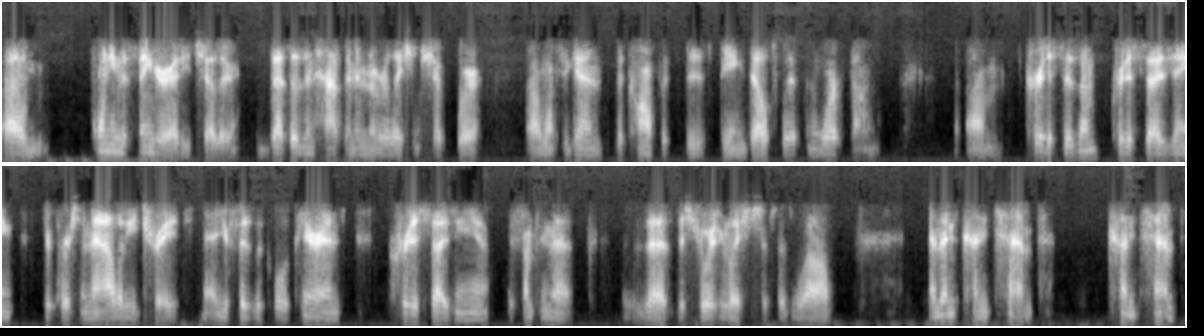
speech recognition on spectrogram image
Um, pointing the finger at each other. That doesn't happen in a relationship where, uh, once again, the conflict is being dealt with and worked on. Um, criticism, criticizing your personality traits, your physical appearance, criticizing you is something that that destroys relationships as well. And then contempt. Contempt,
